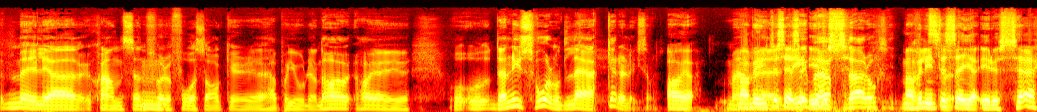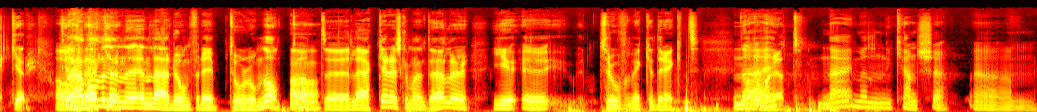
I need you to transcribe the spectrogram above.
möjliga chansen Mm. för att få saker här på jorden. Det har, har jag ju. Och, och den är ju svår mot läkare liksom. Ja, ja. Men Man vill inte eh, säga så, det är du behövs s- där också. Man vill inte säga, är du säker? Ja. det här var väl en, en lärdom för dig Tor om något. Ja. Att eh, läkare ska man inte heller ge, eh, tro för mycket direkt att de har Nej. rätt. Nej, men kanske. Ehm,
